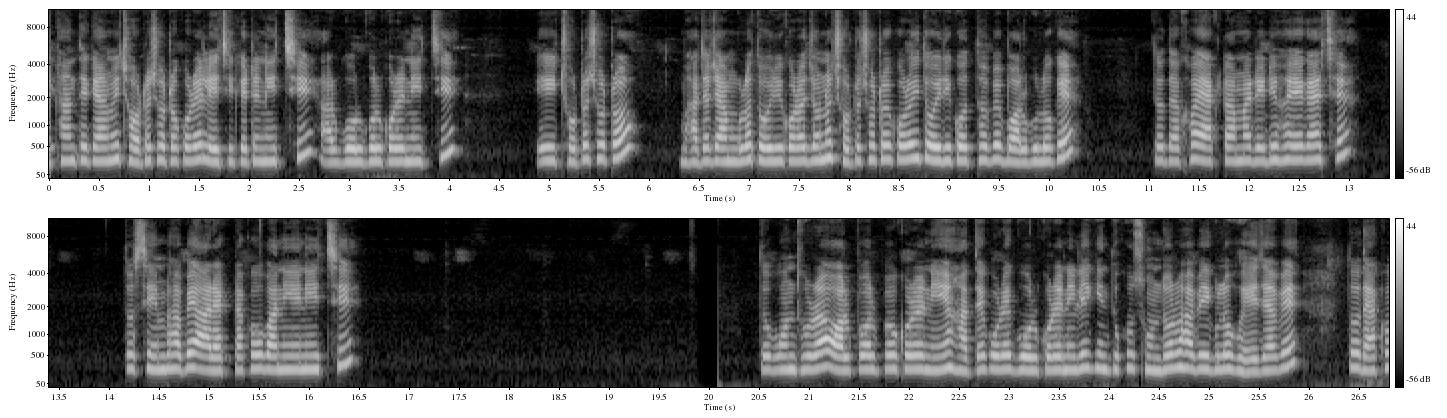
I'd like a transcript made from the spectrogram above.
এখান থেকে আমি ছোট ছোট করে লেচি কেটে নিচ্ছি আর গোল গোল করে নিচ্ছি। এই ছোট ছোট ভাজা জামগুলো তৈরি করার জন্য ছোট ছোট করেই তৈরি করতে হবে বলগুলোকে। তো দেখো, একটা আমার রেডি হয়ে গেছে। তো সেমভাবে আর একটাকেও বানিয়ে নিচ্ছি। তো বন্ধুরা, অল্প অল্প করে নিয়ে হাতে করে গোল করে নিলেই কিন্তু খুব সুন্দরভাবে এগুলো হয়ে যাবে। তো দেখো,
